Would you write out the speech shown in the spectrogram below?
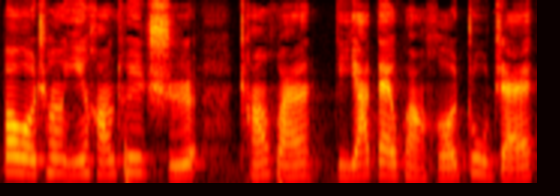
报告称，银行推迟。偿还抵押贷款和住宅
